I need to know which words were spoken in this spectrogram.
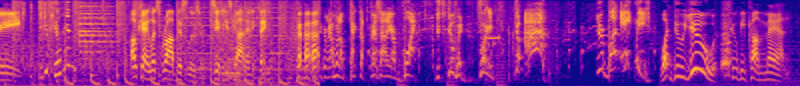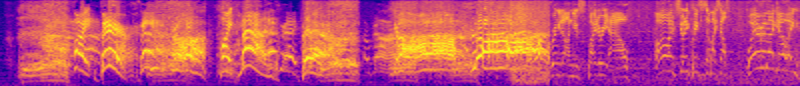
Sweet. Did you kill him? Okay, let's rob this loser. See if he's got anything. I'm gonna pick the piss out of your butt. You stupid, freak. Ah! Your butt ate me. What do you to become man? Fight bear! Fight man! Bring it on, you spidery owl. Oh, I'm shooting pieces of myself. Where am I going?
